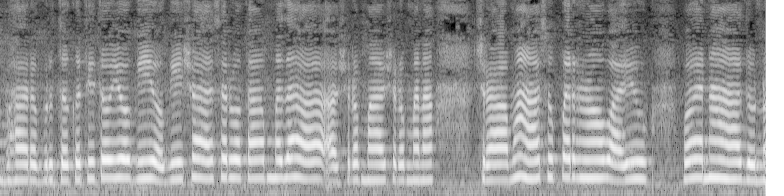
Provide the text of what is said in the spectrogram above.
भारभृत कथितो योगी योगेशा सर्वकामदा आश्रमाश्रमना श्रामा सुपर्ण वायू वना दुन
